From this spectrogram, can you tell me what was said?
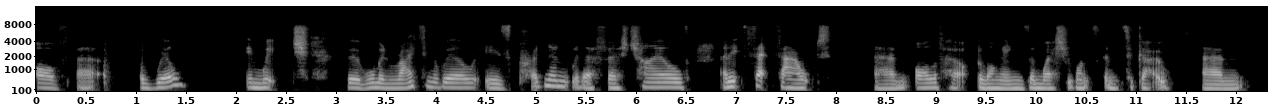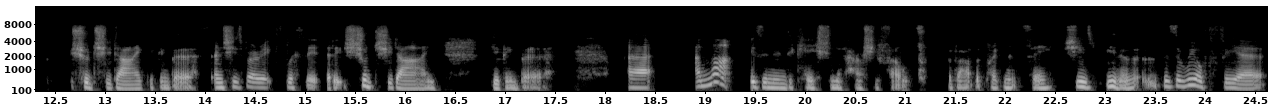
of uh, a will in which the woman writing the will is pregnant with her first child, and it sets out um, all of her belongings and where she wants them to go. Um, should she die giving birth? And she's very explicit that it should she die giving birth. Uh, and that is an indication of how she felt about the pregnancy. She's, you know, there's a real fear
